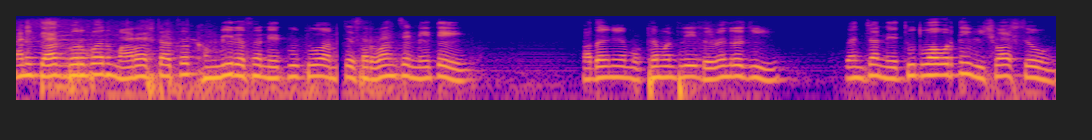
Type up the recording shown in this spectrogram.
आणि त्याचबरोबर महाराष्ट्राचं खंबीर असं नेतृत्व आमचे सर्वांचे नेते आदरणीय मुख्यमंत्री देवेंद्रजी यांच्या नेतृत्वावरती विश्वास ठेवून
